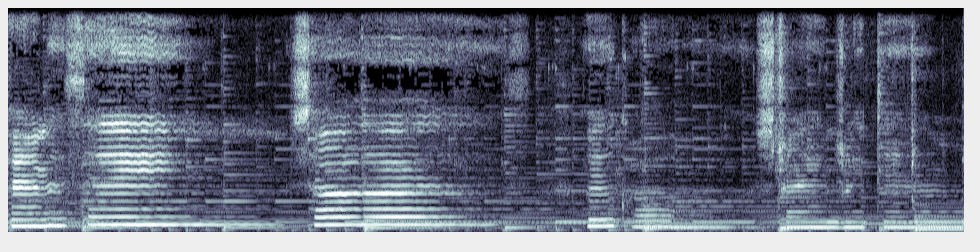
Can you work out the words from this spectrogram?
and the things of earth will grow strangely dim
